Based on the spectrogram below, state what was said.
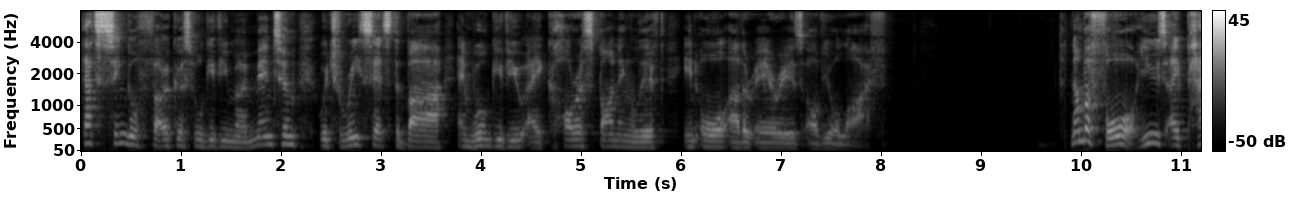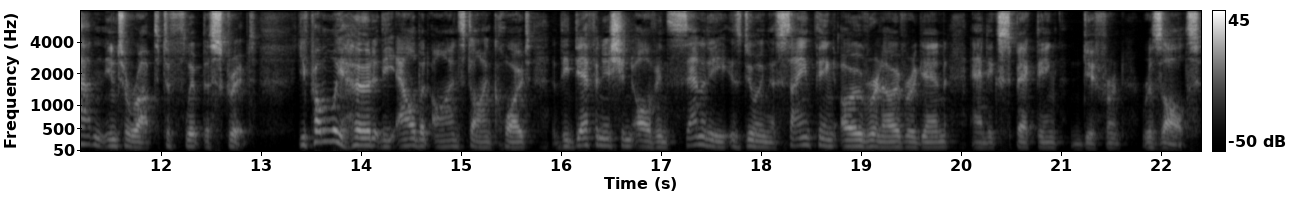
That single focus will give you momentum, which resets the bar and will give you a corresponding lift in all other areas of your life. Number four, use a pattern interrupt to flip the script. You've probably heard the Albert Einstein quote the definition of insanity is doing the same thing over and over again and expecting different results.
